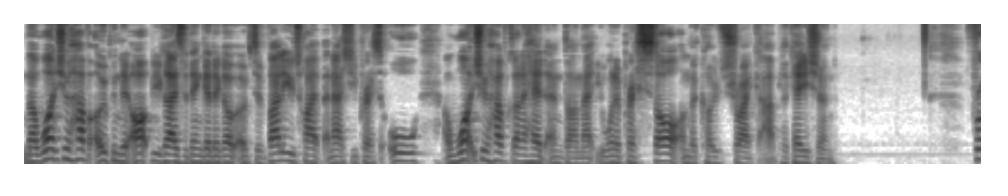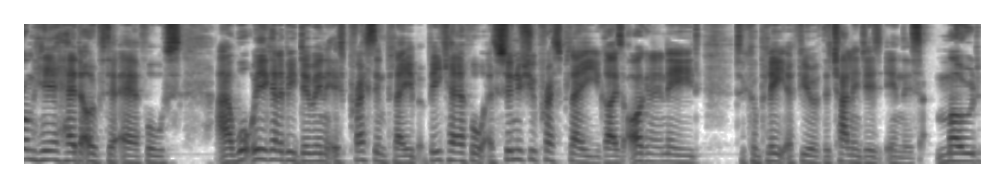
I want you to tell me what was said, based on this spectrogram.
Now once you have opened it up, you guys are then going to go over to value type and actually press all. And once you have gone ahead and done that, you want to press start on the CodeStrike application. From here, head over to Air Force. And what we're going to be doing is pressing play, but be careful. As soon as you press play, you guys are going to need to complete a few of the challenges in this mode.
